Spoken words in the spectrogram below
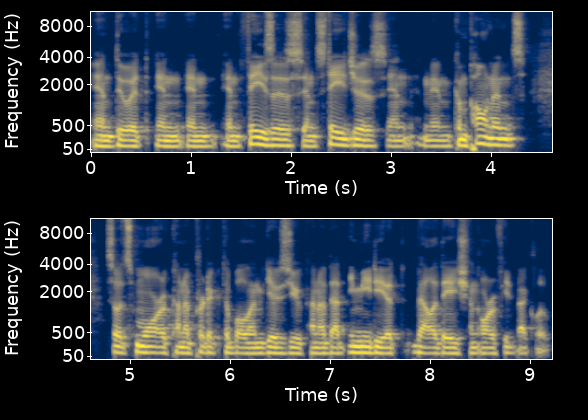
and do it in in in phases and stages and, and in components. So it's more kind of predictable and gives you kind of that immediate validation or feedback loop.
